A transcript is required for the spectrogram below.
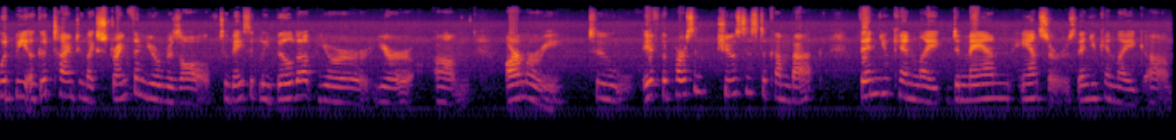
would be a good time to like strengthen your resolve to basically build up your your um, armory to if the person chooses to come back then you can like demand answers. Then you can like um,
